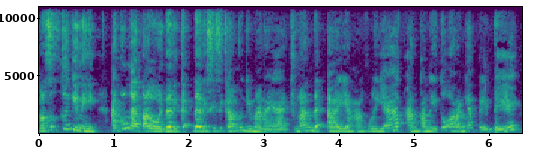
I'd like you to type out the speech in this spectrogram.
Maksudku gini, aku nggak tahu dari dari sisi kamu gimana ya. Cuman uh, yang aku lihat Antan itu orangnya pede,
